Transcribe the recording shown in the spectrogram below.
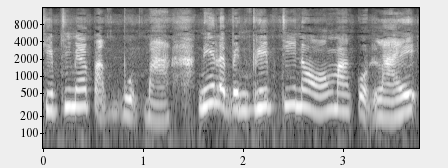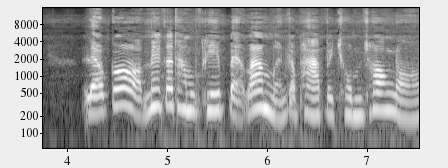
คลิปที่แม่ปักหมุดมา นี่แหละเป็นคลิปที่น้องมากดไลค์แล้วก็แม่ก็ทำคลิปแบบว่าเหมือนกับพาไปชมช่องน้อง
